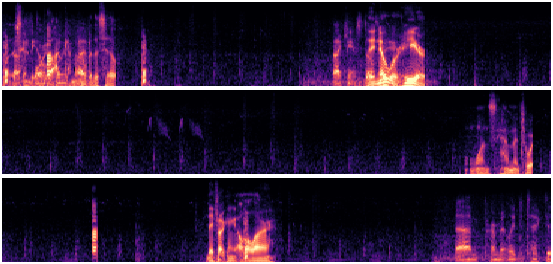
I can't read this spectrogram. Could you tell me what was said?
There's gonna be a lot coming over this hill. I can't stop. They know we're here. One's toward. They fucking all are. I'm permanently detected.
